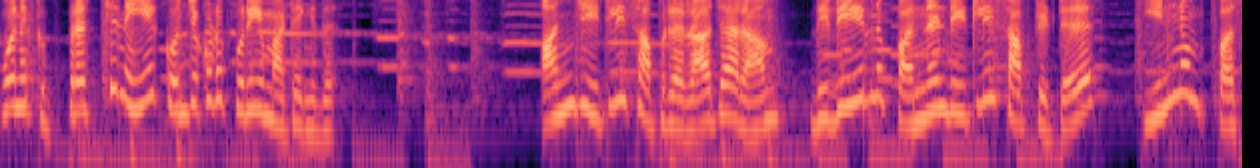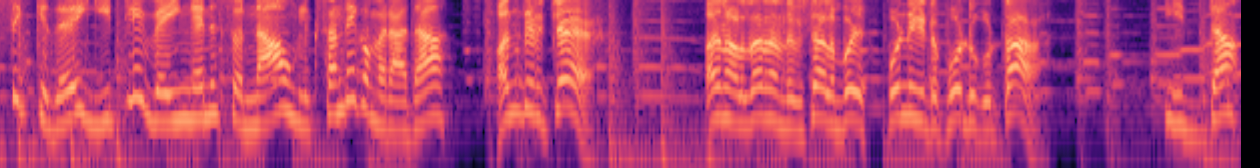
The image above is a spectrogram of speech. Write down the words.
உனக்கு பிரச்சனையே கொஞ்சம் கூட புரிய மாட்டேங்குது. அஞ்சு இட்லி சாப்பிடுற ராஜாராம் திடீர்னு பன்னெண்டு இட்லி சாப்பிட்டுட்டு இன்னும் பசிக்குது இட்லி வைங்கன்னு சொன்னா உங்களுக்கு சந்தேகம் வராதா? வந்துருச்சே. அதனால தான் அந்த விசாலம் போய் பொண்ணுகிட்ட போட்டு கொடுத்தா? இதான்.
